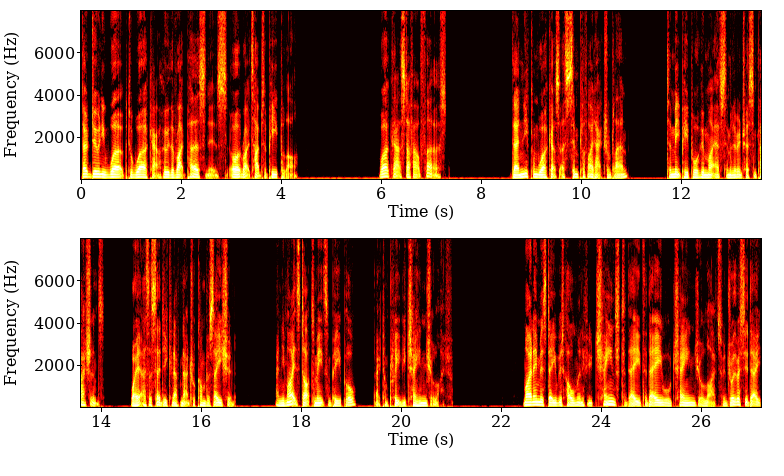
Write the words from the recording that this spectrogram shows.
don't do any work to work out who the right person is or the right types of people are. Work that stuff out first. Then you can work out a simplified action plan to meet people who might have similar interests and passions, where, as I said, you can have natural conversation and you might start to meet some people that completely change your life. My name is David Hulman. If you change today, today will change your life. So enjoy the rest of your day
